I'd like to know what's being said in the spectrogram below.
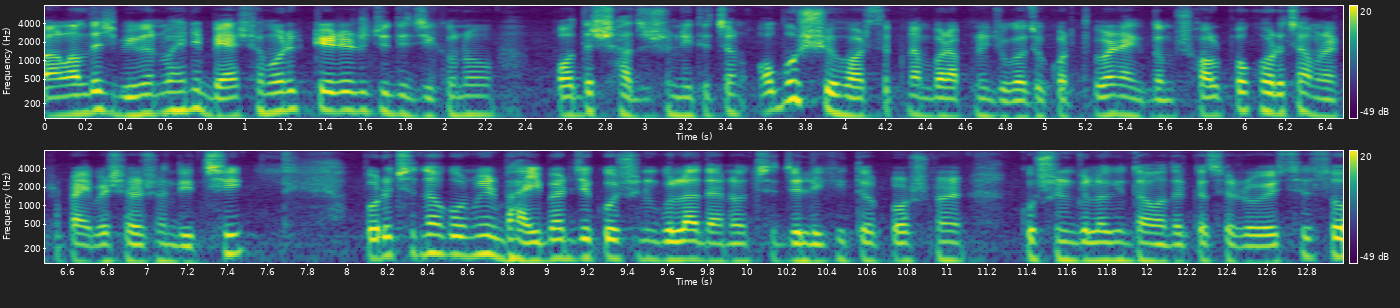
বাংলাদেশ বিমান বাহিনী বেসামরিক ট্রেডের যদি যে কোনো পদের সাজেশন নিতে চান, অবশ্যই হোয়াটসঅ্যাপ নাম্বার আপনি যোগাযোগ করতে পারেন। একদম স্বল্প খরচে আমরা একটা প্রাইভেট সাজেশন দিচ্ছি। পরিচ্ছন্ন কর্মীর ভাইবার যে কোশ্চেনগুলো দেন হচ্ছে যে লিখিত প্রশ্নের কোশ্চেনগুলো কিন্তু আমাদের কাছে রয়েছে। সো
